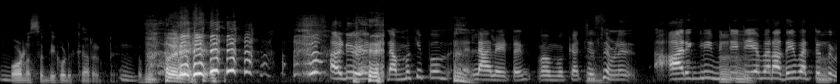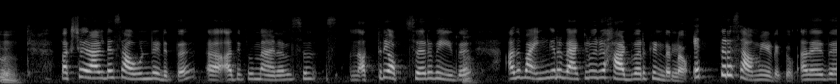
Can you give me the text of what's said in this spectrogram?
ഓണസദ്യ കൊടുക്കാറുണ്ട്. അടിപൊളി. നമുക്കിപ്പം ലാലേട്ടൻ മമ്മൂക്ക ചെസ് നമ്മൾ ആരെങ്കിലും ഇമിറ്റേറ്റ് ചെയ്യാൻ പറഞ്ഞാൽ അതേ പറ്റത്തുള്ളൂ. പക്ഷെ ഒരാളുടെ സൗണ്ട് എടുത്ത് അതിപ്പോ മാനറിസം അത്രയും ഒബ്സർവ് ചെയ്ത് അത് ഭയങ്കര ബാക്കിൽ ഒരു ഹാർഡ് വർക്ക് ഉണ്ടല്ലോ. എത്ര സമയം എടുക്കും? അതായത്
